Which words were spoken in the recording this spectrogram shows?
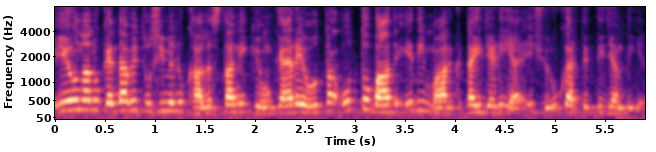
ਇਹ ਉਹਨਾਂ ਨੂੰ ਕਹਿੰਦਾ ਵੀ ਤੁਸੀਂ ਮੈਨੂੰ ਖਾਲਿਸਤਾਨੀ ਕਿਉਂ ਕਹਿ ਰਹੇ ਹੋ? ਤਾਂ ਉਸ ਤੋਂ ਬਾਅਦ ਇਹਦੀ ਮਾਰਕਟਾਈ ਜਿਹੜੀ ਆ, ਇਹ ਸ਼ੁਰੂ ਕਰ ਦਿੱਤੀ ਜਾਂਦੀ ਹੈ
